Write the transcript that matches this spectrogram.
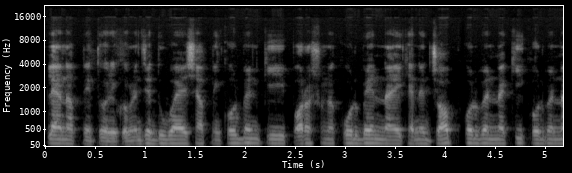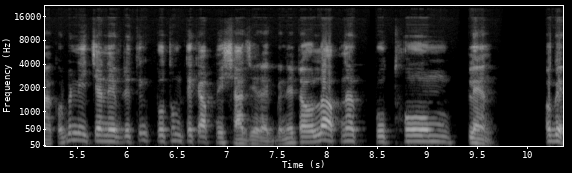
প্ল্যান আপনি তৈরি করবেন। যে দুবাই এসে আপনি করবেন কি? পড়াশোনা করবেন না এখানে জব করবেন না কি করবেন না করবেন ইচ অ্যান্ড এভরিথিং ১ম থেকে আপনি সাজিয়ে রাখবেন। এটা হলো আপনার ১ম প্ল্যান। ওকে?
